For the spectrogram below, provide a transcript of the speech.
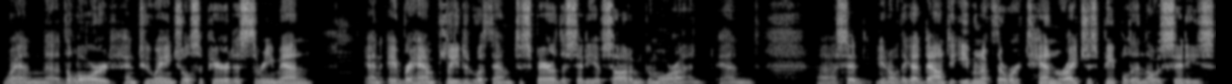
when uh, the Lord and two angels appeared as three men, and Abraham pleaded with them to spare the city of Sodom and Gomorrah, and, and uh, said, you know, they got down to even if there were 10 righteous people in those cities,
